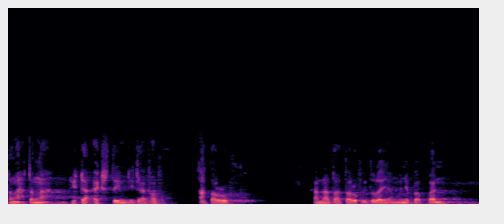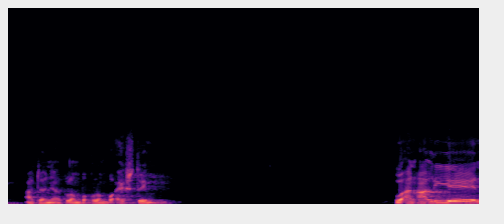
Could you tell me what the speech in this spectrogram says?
tengah-tengah tidak ekstrim tidak tataruf karena tataruf itulah yang menyebabkan adanya kelompok-kelompok ekstrim. Wa an aliyin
